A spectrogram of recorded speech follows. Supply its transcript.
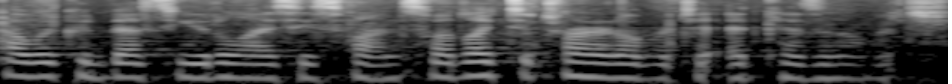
how we could best utilize these funds. So I'd like to turn it over to Ed Kazanovich.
